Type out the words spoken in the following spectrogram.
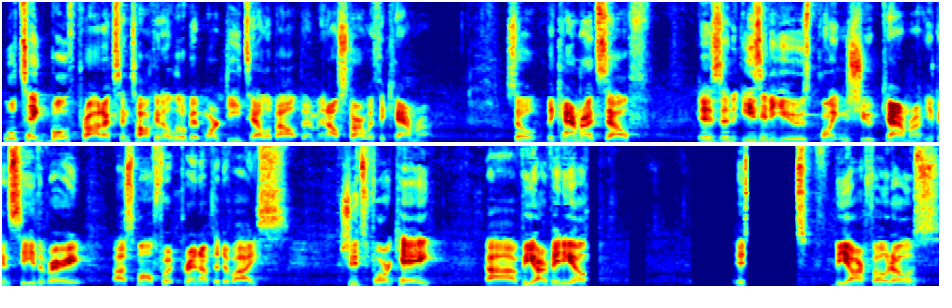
We'll take both products and talk in a little bit more detail about them, and I'll start with the camera. So the camera itself is an easy to use point and shoot camera. You can see the very uh, small footprint of the device. Shoots 4K uh, VR video. It shoots VR photos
